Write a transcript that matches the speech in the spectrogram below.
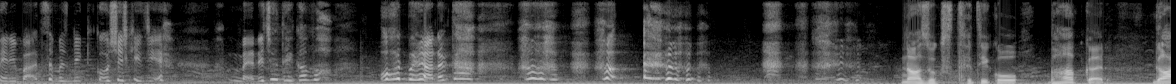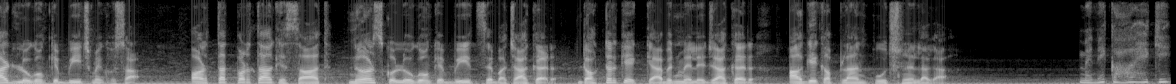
मेरी बात समझने की कोशिश कीजिए। मैंने जो देखा वो बहुत भयानक था। नाजुक स्थिति को भाप कर गार्ड लोगों के बीच में घुसा। और तत्परता के साथ नर्स को लोगों के बीच से बचाकर डॉक्टर के कैबिन में ले जाकर आगे का प्लान पूछने लगा। मैंने कहा है कि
